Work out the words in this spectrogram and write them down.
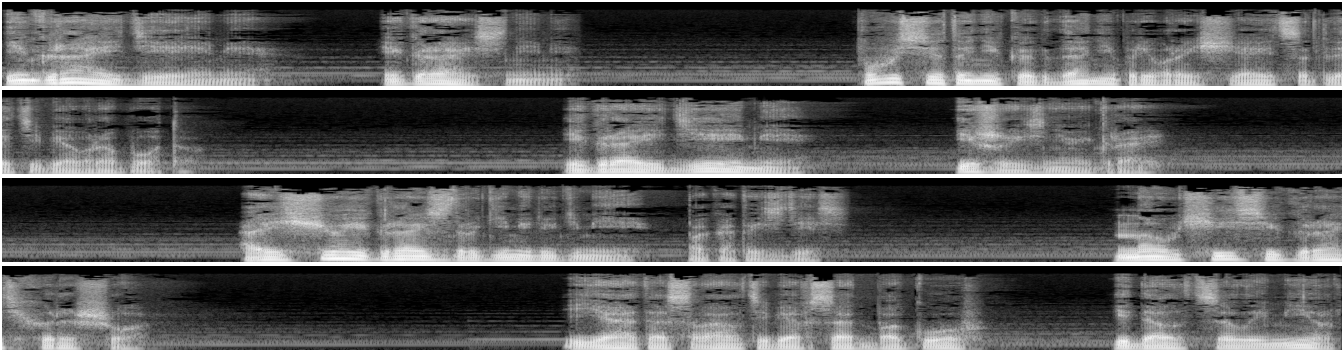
Играй идеями, играй с ними. Пусть это никогда не превращается для тебя в работу. Играй идеями и жизнью играй. А еще играй с другими людьми, пока ты здесь. научись играть хорошо. Я отослал тебя в сад богов и дал целый мир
